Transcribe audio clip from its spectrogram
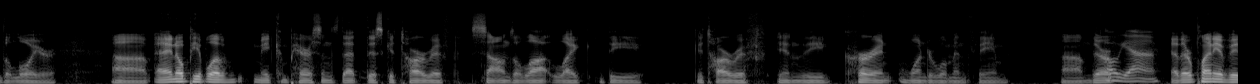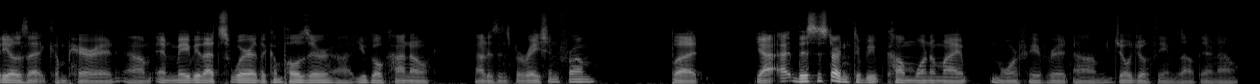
the lawyer. Um, and I know people have made comparisons that this guitar riff sounds a lot like the guitar riff in the current Wonder Woman theme. Um, there are oh yeah. yeah, there are plenty of videos that compare it, um, and maybe that's where the composer uh, Yugo Kanno got his inspiration from. But yeah, this is starting to become one of my more favorite um, JoJo themes out there now.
